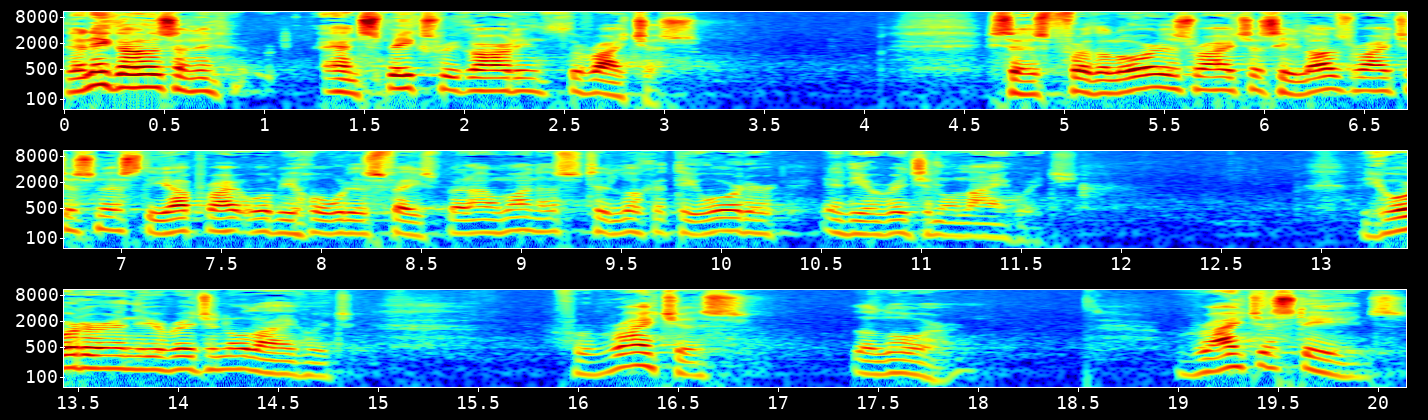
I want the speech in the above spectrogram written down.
Then he goes and, and speaks regarding the righteous. He says, For the Lord is righteous, he loves righteousness, the upright will behold his face. But I want us to look at the order in the original language. The order in the original language. For righteous, the Lord. Righteous deeds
